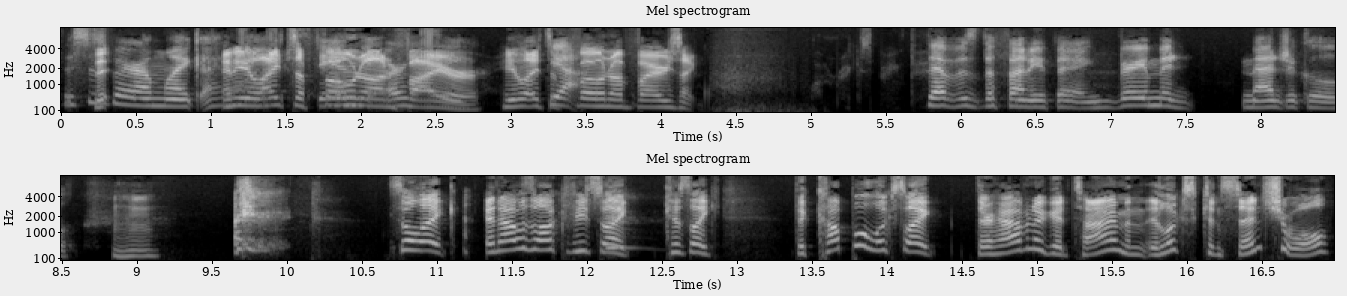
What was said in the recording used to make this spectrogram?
This is The- where I'm like, I and he lights a phone on fire. He lights a Yeah. phone on fire. He's like I'm Rick Springfield. That was the funny thing. Very ma- magical. hmm so like, and I was all confused, like, because like the couple looks like they're having a good time, and it looks consensual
